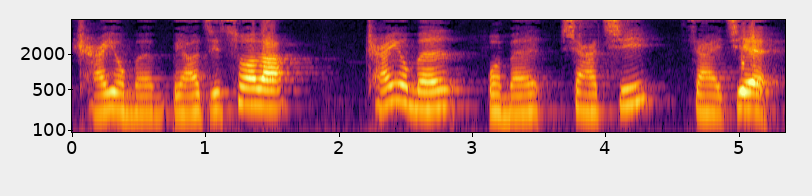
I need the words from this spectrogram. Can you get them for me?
茶友们不要记错了，茶友们，我们下期再见。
